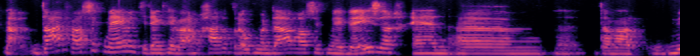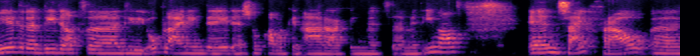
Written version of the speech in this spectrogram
Nou, daar was ik mee, want je denkt, hé, hey, waarom gaat het erover? Maar daar was ik mee bezig. En um, daar waren meerdere die, dat, uh, die die opleiding deden. En zo kwam ik in aanraking met, met iemand. En zijn vrouw, uh,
